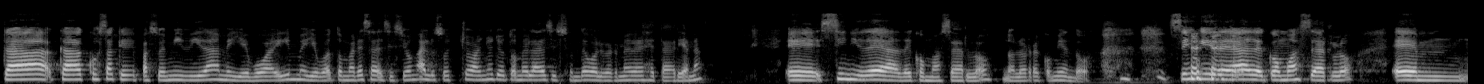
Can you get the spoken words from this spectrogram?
Cada, cada cosa que pasó en mi vida me llevó ahí, me llevó a tomar esa decisión. A los ocho años yo tomé la decisión de volverme vegetariana. Eh, sin idea de cómo hacerlo, no lo recomiendo, sin idea de cómo hacerlo. Em,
